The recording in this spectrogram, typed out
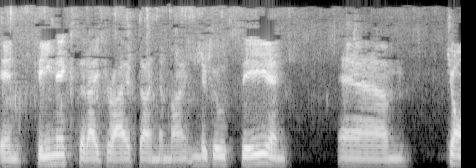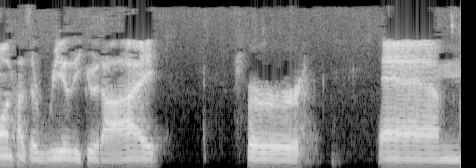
in Phoenix that I drive down the mountain to go see, and um, John has a really good eye for um,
